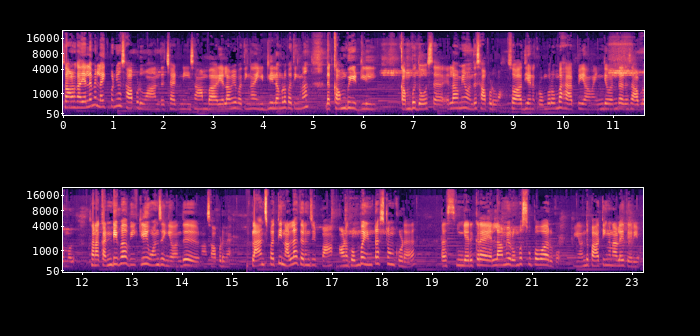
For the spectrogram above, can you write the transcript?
ஸோ அவனுக்கு அது எல்லாமே லைக் பண்ணியும் சாப்பிடுவான். அந்த சட்னி சாம்பார் எல்லாமே பார்த்தீங்கன்னா இட்லிலாம் கூட பார்த்தீங்கன்னா இந்த கம்பு இட்லி கம்பு தோசை எல்லாமே வந்து சாப்பிடுவான். ஸோ அது எனக்கு ரொம்ப ரொம்ப ஹாப்பி அவன் இங்கே வந்து அதை சாப்பிடும்போது. ஸோ நான் கண்டிப்பாக வீக்லி ஒன்ஸ் இங்கே வந்து நான் சாப்பிடுவேன். பிளான்ஸ் பற்றி நல்லா தெரிஞ்சுப்பான். அவனுக்கு ரொம்ப இன்ட்ரெஸ்ட்டும் கூட. ப்ளஸ் இங்கே இருக்கிற எல்லாமே ரொம்ப சூப்பராக இருக்கும். நீங்கள் வந்து பார்த்தீங்கனாலே தெரியும்.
